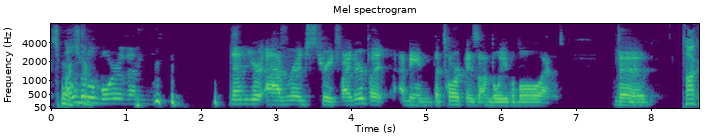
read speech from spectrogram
Sports. a little more than than your average Street Fighter, but I mean the torque is unbelievable and the Talk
